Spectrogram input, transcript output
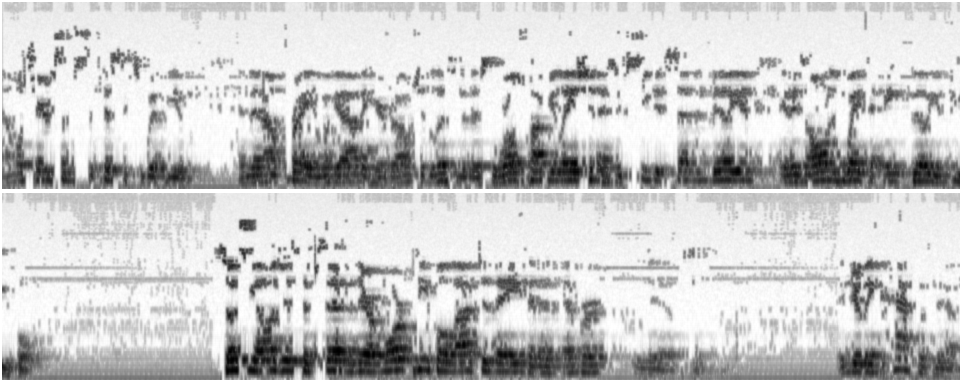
Now, I'm going to share some statistics with you, and then I'll pray and we'll get out of here. But I want you to listen to this. The world's population has exceeded 7 billion and is on its way to 8 billion people. Sociologists have said that there are more people alive today than have ever lived. and nearly half of them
